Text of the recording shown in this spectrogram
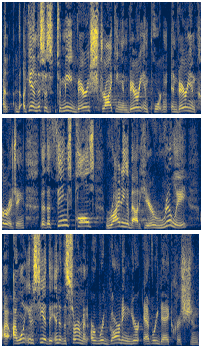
and again, this is to me very striking and very important and very encouraging that the things Paul's writing about here really, I, I, want you to see at the end of the sermon, are regarding your everyday Christian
